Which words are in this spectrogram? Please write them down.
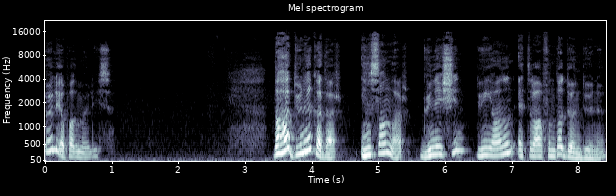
Öyle yapalım öyleyse. Daha düne kadar insanlar güneşin dünyanın etrafında döndüğünü,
